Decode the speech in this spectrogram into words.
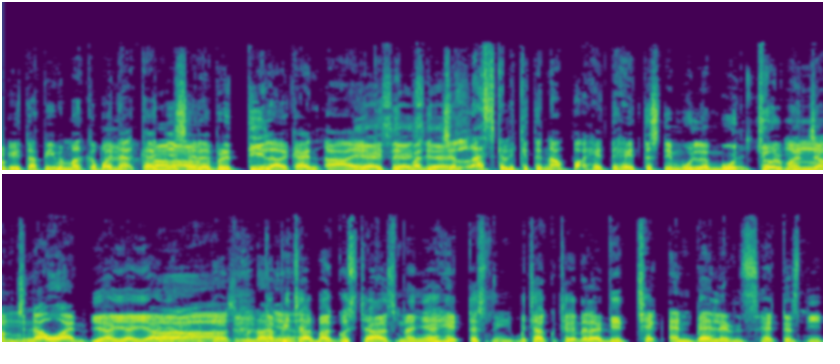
Eh tapi memang kebanyakannya Ah. selebriti lah kan ah, Yang Yes, kita yes, paling yes. jelas sekali Kita nampak hater-haters ni Mula muncul macam cendawan Ya ya ya ya Ah, betul. sebenarnya. Tapi Chal bagus Chal. Sebenarnya haters ni macam aku cakap adalah dia check and balance haters ni.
